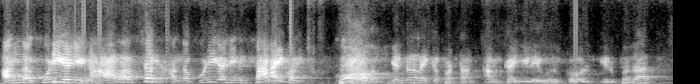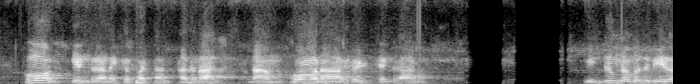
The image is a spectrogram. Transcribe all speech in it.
அந்த குடிகளின் அரசன் அந்த குடிகளின் தலைவன் கோல் என்று அழைக்கப்பட்டான். அவன் கையிலே ஒரு கோல் இருப்பதால் கோல் என்று அழைக்கப்பட்டான். அதனால் நாம் கோனார்கள் என்று ஆனோம். இன்றும் நமது வீர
